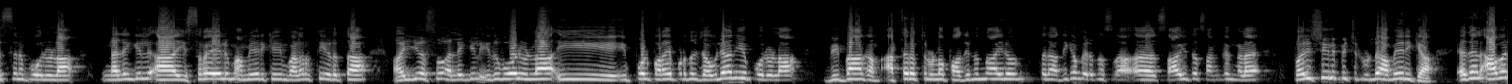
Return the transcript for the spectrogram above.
എസിനെ പോലുള്ള അല്ലെങ്കിൽ ഇസ്രയേലും അമേരിക്കയും വളർത്തിയെടുത്ത ഐ എസോ അല്ലെങ്കിൽ ഇതുപോലുള്ള ഈ ഇപ്പോൾ പറയപ്പെടുന്ന ജൗലാനിയെ പോലുള്ള വിഭാഗം അത്തരത്തിലുള്ള പതിനൊന്നായിരത്തിലധികം വരുന്ന സായുധ സംഘങ്ങളെ പരിശീലിപ്പിച്ചിട്ടുണ്ട് അമേരിക്ക. എന്നാൽ അവർ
